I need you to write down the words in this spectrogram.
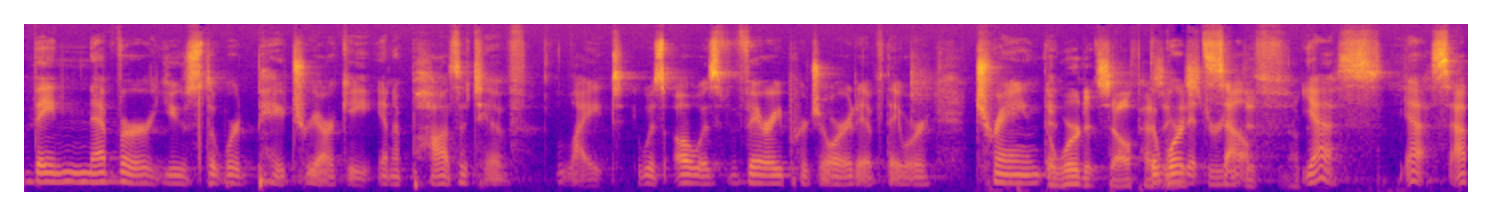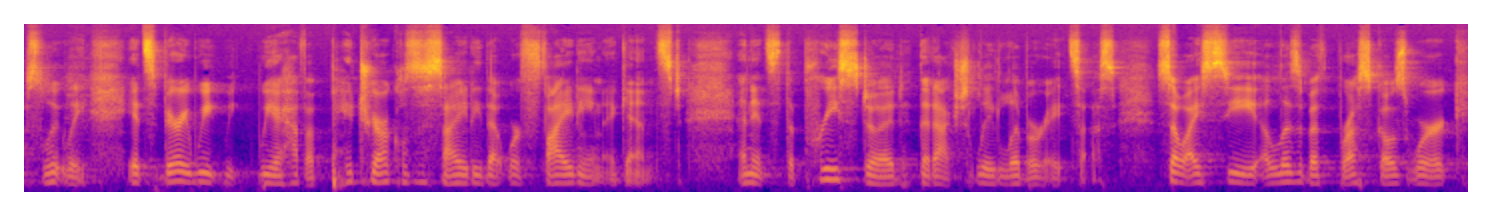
They never use the word patriarchy in a positive light. It was always very pejorative. They were trained. The word itself has the a word itself. that- okay. Yes, yes, absolutely. It's very we, we we have a patriarchal society that we're fighting against, and it's the priesthood that actually liberates us. So I see Elizabeth Brusco's work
